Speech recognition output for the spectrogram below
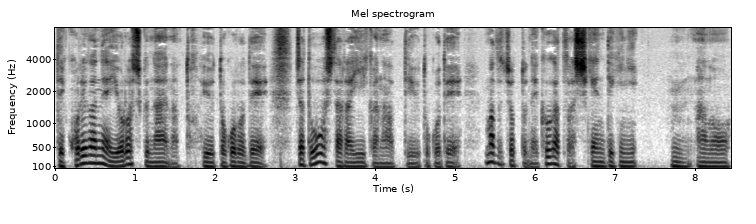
でこれがねよろしくないなというところでじゃあどうしたらいいかなっていうとこでまずちょっとね9月は試験的に、うん、あの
